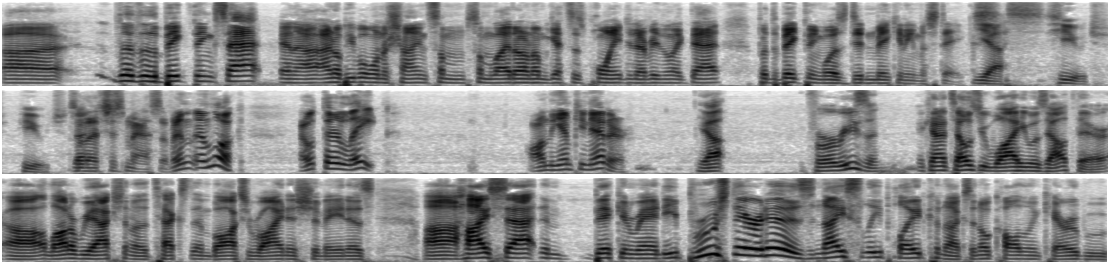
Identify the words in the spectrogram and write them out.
uh, the the big thing sat. And I, I know people want to shine some some light on him, gets his point and everything like that. But the big thing was didn't make any mistakes. Yes, huge, huge. So that's just massive. And, and look, out there late on the empty netter. Yeah, for a reason. It kind of tells you why he was out there. Uh, a lot of reaction on the text inbox. Ryan and Chemainus. Uh, hi, Sat and Bik and Randy. Bruce, there it is. Nicely played, Canucks. I know Colin Caribou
